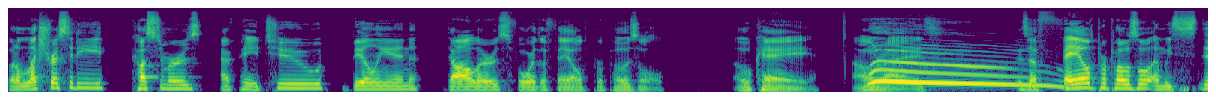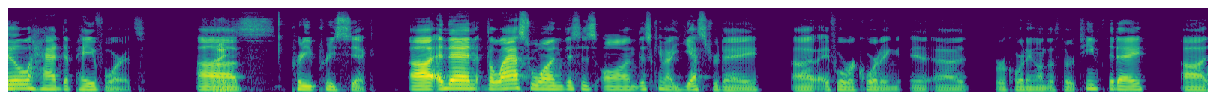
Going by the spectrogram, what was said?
but electricity customers have paid 2 billion dollars for the failed proposal. Okay. All right. It was a failed proposal, and we still had to pay for it. Uh, nice. Pretty pretty sick. Uh, and then the last one. This is on. This came out yesterday. Uh, if we're recording, uh, uh, we're recording on the 13th today. Uh,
